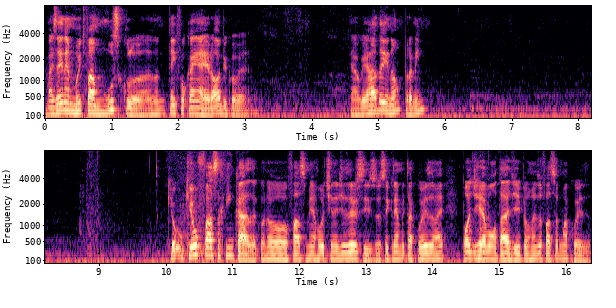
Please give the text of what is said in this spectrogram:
Mas aí não é muito pra músculo, não tem que focar em aeróbico, velho. Tem algo errado aí não, pra mim? O que, eu, faço aqui em casa, quando eu faço minha rotina de exercício? Eu sei que não é muita coisa, mas pode ir à vontade aí, pelo menos eu faço alguma coisa.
